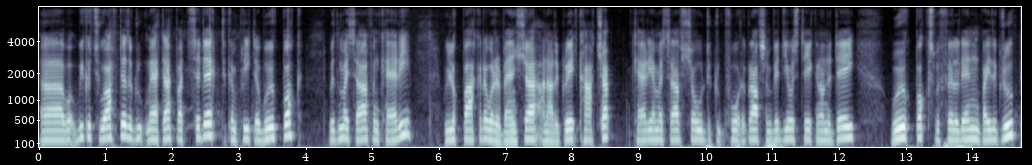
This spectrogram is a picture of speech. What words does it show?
Uh, a week or two after, the group met up at SYDIC to complete a workbook with myself and Kerry. We looked back at our adventure and had a great catch up. Kerry and myself showed the group photographs and videos taken on the day. Workbooks were filled in by the group,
